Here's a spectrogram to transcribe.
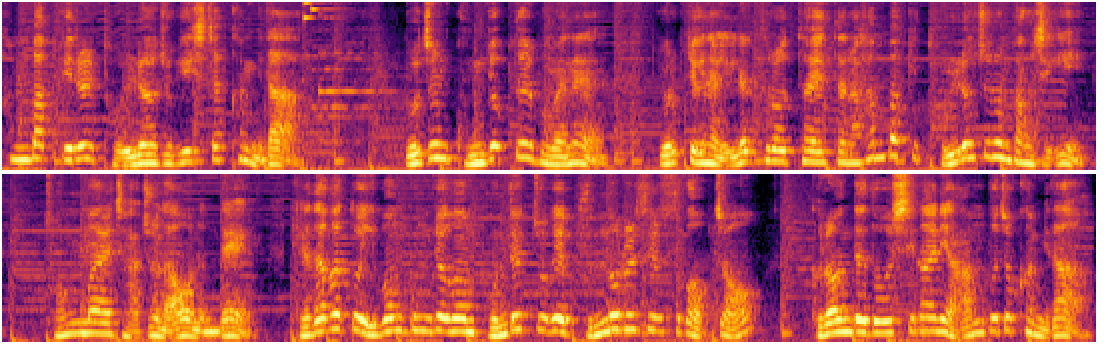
한 바퀴를 돌려주기 시작합니다. 요즘 공격들 보면은 이렇게 그냥 일렉트로 타이탄을 한 바퀴 돌려주는 방식이 정말 자주 나오는데 게다가 또 이번 공격은 본대 쪽에 분노를 쓸 수가 없죠. 그런데도 시간이 안 부족합니다.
